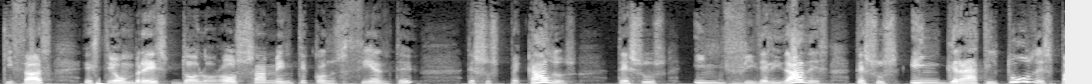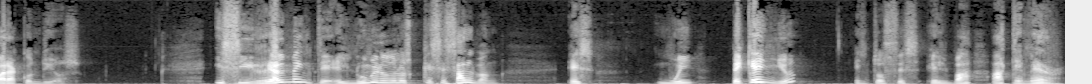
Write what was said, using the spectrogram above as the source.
Quizás este hombre es dolorosamente consciente de sus pecados, de sus infidelidades, de sus ingratitudes para con Dios. Y si realmente el número de los que se salvan es muy pequeño, entonces él va a temer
